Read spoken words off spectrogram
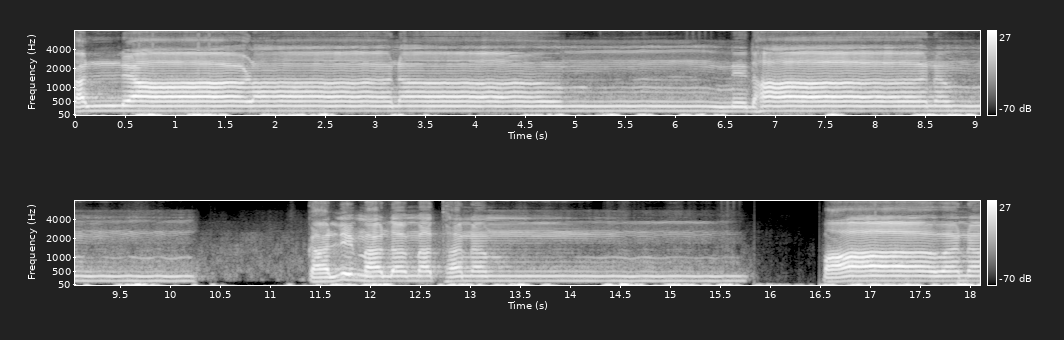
कल्याणानां निधानम् कलिमलमथनम् पावना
